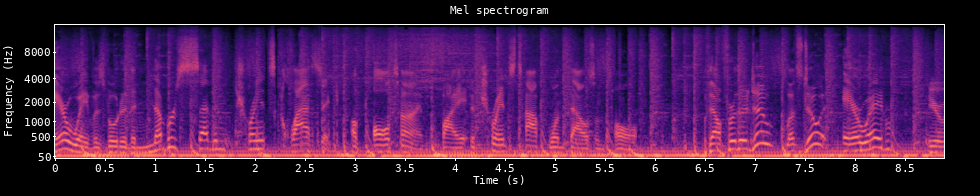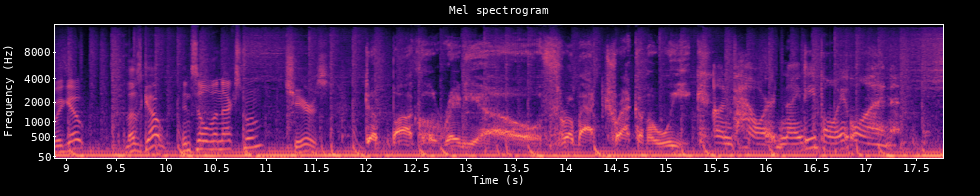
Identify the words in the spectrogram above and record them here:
Airwave was voted the number seven trance classic of all time by the Trance Top 1000 poll. Without further ado, let's do it. Airwave, Here we go. let's go. Until the next one. Cheers. Debacle Radio, throwback track of the week. on Powered 90.1.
